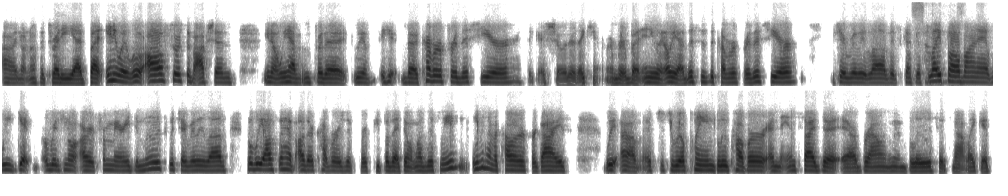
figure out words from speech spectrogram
Uh, I don't know if it's ready yet, but anyway, we're all sorts of options you know, we have them for the we have the cover for this year. I think I showed it. I can't remember, but anyway, oh yeah, this is the cover for this year, which I really love. It's got this light bulb on it. We get original art from Mary DeMuth, which I really love. But we also have other covers for people that don't love this. We even have a color for guys. We um, it's just a real plain blue cover, and the insides are brown and blue, so it's not like it's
